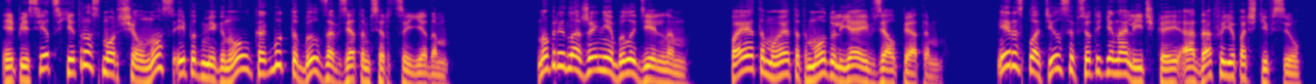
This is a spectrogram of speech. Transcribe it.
И хитро сморщил нос и подмигнул, как будто был завзятым сердцеедом но предложение было дельным, поэтому этот модуль я и взял пятым. И расплатился все-таки наличкой, отдав ее почти всю.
